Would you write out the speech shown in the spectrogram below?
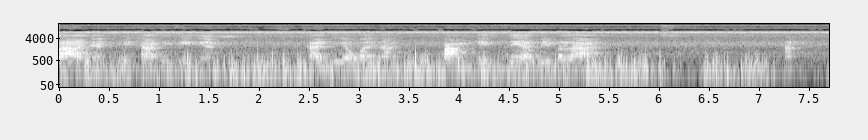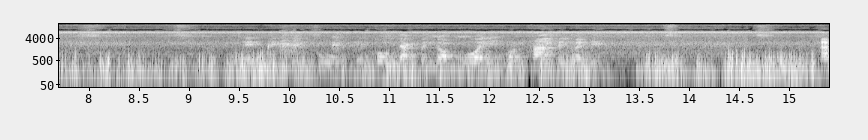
ลาสเนี่ยมิจฉาทิฏฐิเนี่ยอันเดียวกันนะความเห็นเนี่ยวิปลาสอะเห็นผิดเป็นถูกเห็นกงจักรเป็นดอกบัวเห็นคนพาลเป็นบัณฑิต อะ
